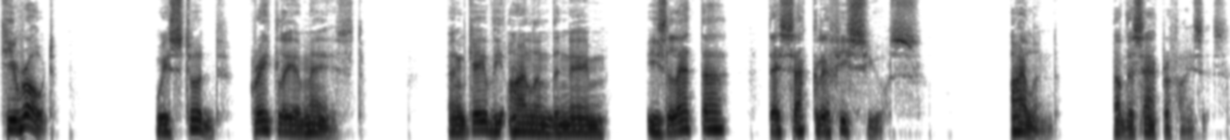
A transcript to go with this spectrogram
He wrote, We stood greatly amazed, and gave the island the name Isleta de Sacrificios, Island of the Sacrifices.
